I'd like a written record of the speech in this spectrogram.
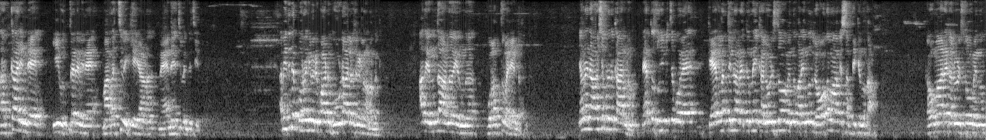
സർക്കാരിന്റെ ഈ ഉത്തരവിനെ മറച്ചു വെക്കുകയാണ് മാനേജ്മെന്റ് ചെയ്തത്. അപ്പൊ ഇതിന്റെ പുറകിൽ ഒരുപാട് ഗൂഢാലോചനകൾ നടന്നിട്ടുണ്ട്. അതെന്താണ് എന്ന് പുറത്തു വരേണ്ടതുണ്ട്. ഞങ്ങൾ അതിന് ആവശ്യപ്പെടുന്ന കാരണം നേരത്തെ സൂചിപ്പിച്ച പോലെ കേരളത്തിൽ നടക്കുന്ന ഈ കലോത്സവം എന്ന് പറയുന്നത് ലോകമാകെ ശ്രദ്ധിക്കുന്നതാണ്. കൗമാര കലോത്സവം എന്നും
